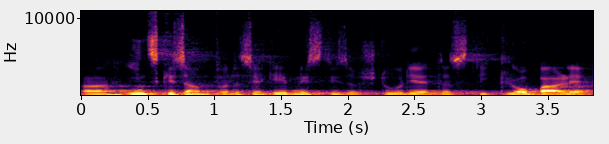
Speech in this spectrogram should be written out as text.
Äh, insgesamt war das Ergebnis dieser Studie, dass die globale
